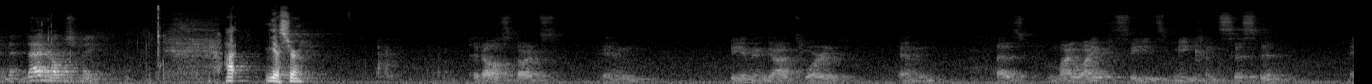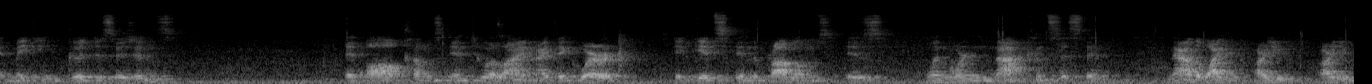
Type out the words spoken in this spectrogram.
And that, that helps me. Uh, yes, sir. It all starts in being in God's Word and as my wife sees me consistent and making good decisions, it all comes into a line. I think where it gets in the problems is when we're not consistent. Now the wife, are you are you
